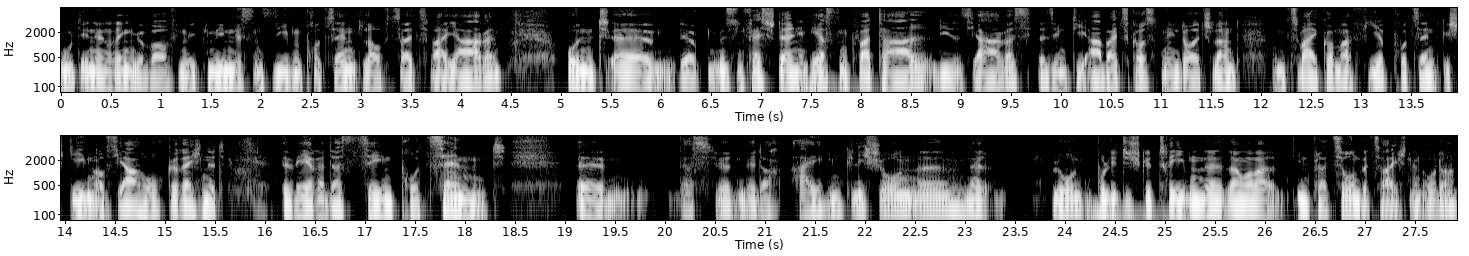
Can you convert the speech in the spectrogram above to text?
Hut in den Ring geworfen mit mindestens sieben Prozent, Laufzeit zwei Jahre. Und äh, wir müssen feststellen, im ersten Quartal dieses Jahres sind die Arbeitskosten in Deutschland um 2,4 Prozent gestiegen. Aufs Jahr hochgerechnet wäre das zehn Prozent. Ähm, das würden wir doch eigentlich schon äh, eine lohnpolitisch getriebene, sagen wir mal, Inflation bezeichnen, oder?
